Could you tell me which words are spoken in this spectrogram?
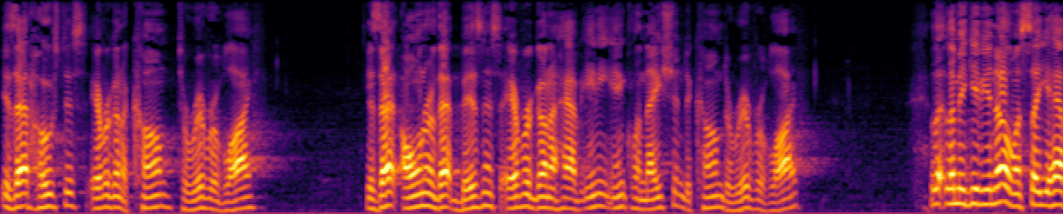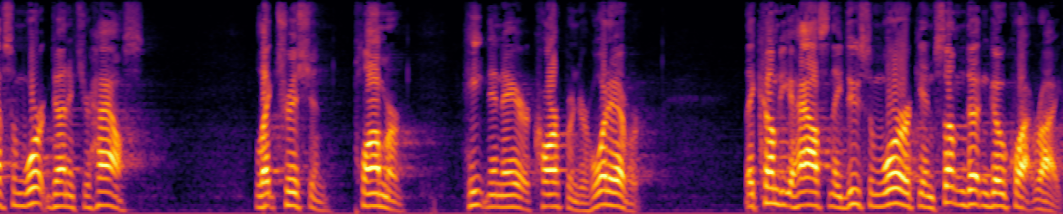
Is that hostess ever going to come to River of Life? Is that owner of that business ever going to have any inclination to come to River of Life? Let, let me give you another one. Say you have some work done at your house electrician, plumber, heating and air, carpenter, whatever. They come to your house and they do some work and something doesn't go quite right,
